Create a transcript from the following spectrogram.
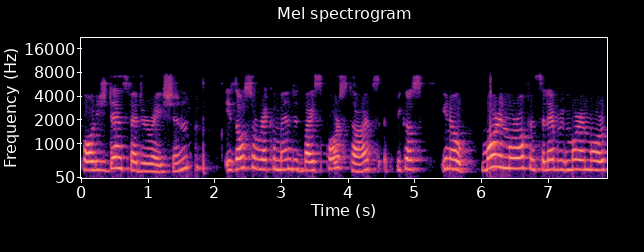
Polish Dance Federation is also recommended by Sports Stars because you know more and more often celebrity more and more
